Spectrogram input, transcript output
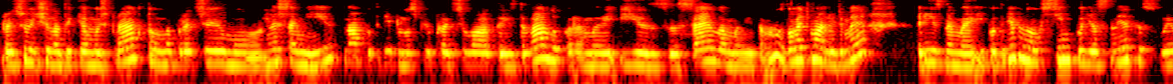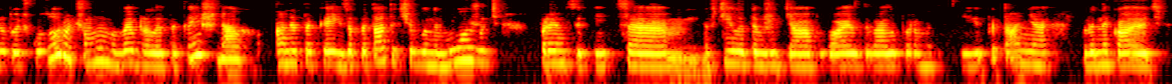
працюючи над якимось проектом, ми працюємо не самі. Нам потрібно співпрацювати із девелоперами, і з сейлами, там ну, з багатьма людьми. Різними, і потрібно всім пояснити свою точку зору, чому ми вибрали такий шлях, а не такий. Запитати, чи вони можуть. В принципі, це втілити в життя. Буває з девелоперами такі питання виникають.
